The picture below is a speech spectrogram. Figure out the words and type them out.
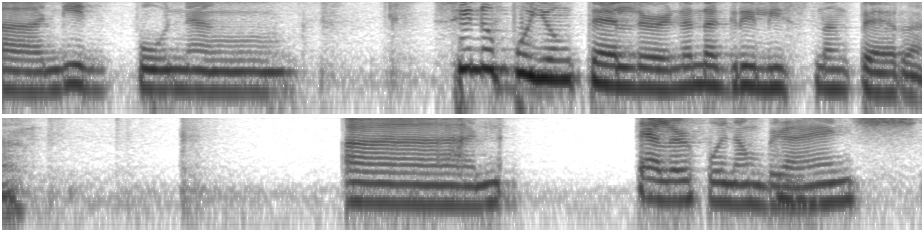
ah, need po ng Sino po yung teller na nag-release ng pera? ah, teller po ng branch.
